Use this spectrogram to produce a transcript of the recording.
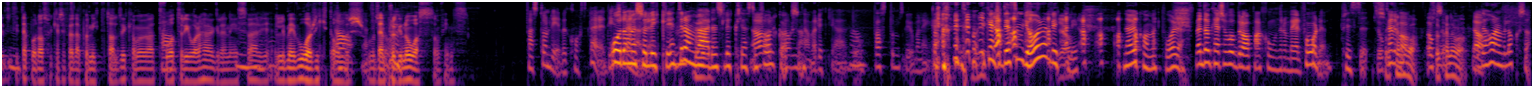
eh, tittar på de som kanske är födda på 90-talet. Det man vara två, Ja. tre år högre än i Mm. Sverige. Eller med vår riktålders Ja, och den prognos som finns. Fast de lever kortare. Det Och de är så spännande. lyckliga, inte de Mm. världens lyckligaste Ja, folk de också? kan vara lyckliga då, Ja. fast de ska jobba längre. Det är kanske det som gör en lycklig. Nu har vi kommit på det. Men de kanske får bra pensioner om de väl får den. Precis. Så kan det vara också. Så kan det vara. Ja. Det har de väl också?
